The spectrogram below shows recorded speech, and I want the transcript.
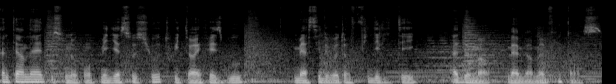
Internet et sur nos comptes médias sociaux, Twitter et Facebook. Merci de votre fidélité. À demain, même heure, même fréquence.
